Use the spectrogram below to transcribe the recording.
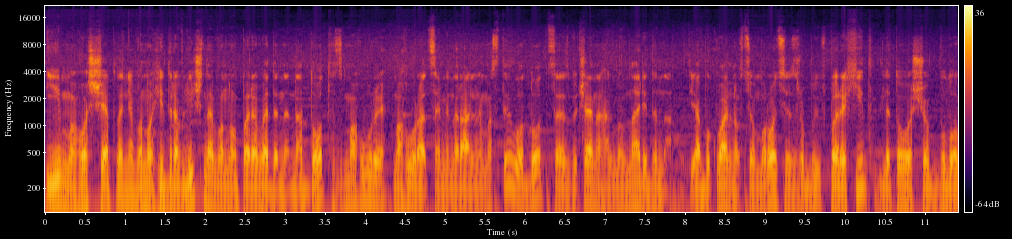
і мого щеплення. Воно гідравлічне, воно переведене на дот з магури. Магура це мінеральне мастило, дот це звичайна гальмовна рідина. Я буквально в цьому році зробив перехід для того, щоб було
